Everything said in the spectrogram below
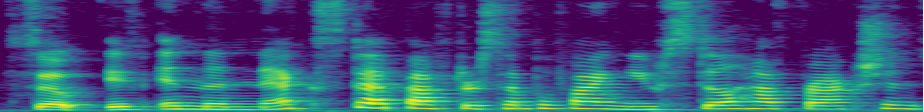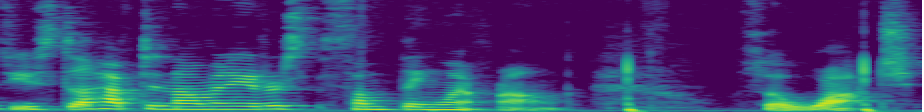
So if in the next step after simplifying, you still have fractions, you still have denominators, something went wrong. So watch.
